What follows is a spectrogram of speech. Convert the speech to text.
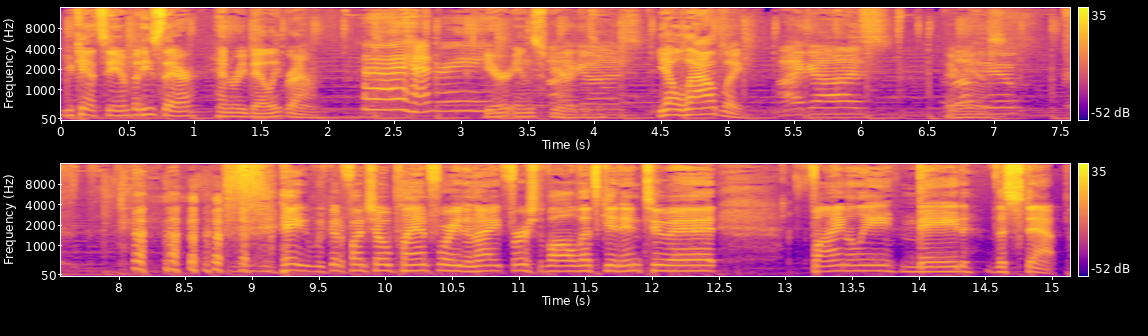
you can't see him, but he's there, Henry Bailey Brown. Hi, Henry. Here in spirit. Hi, guys. Yell loudly. Hi, guys. There Love he is. you. hey, we've got a fun show planned for you tonight. First of all, let's get into it. Finally made the step.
